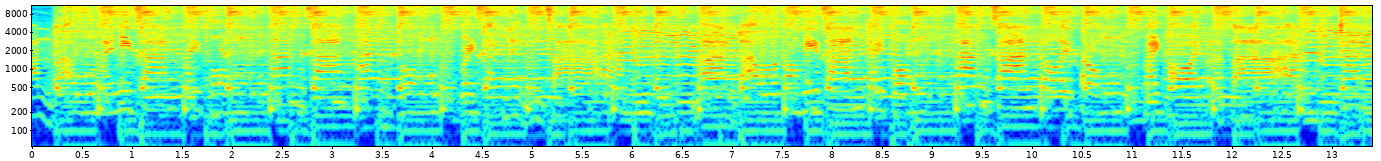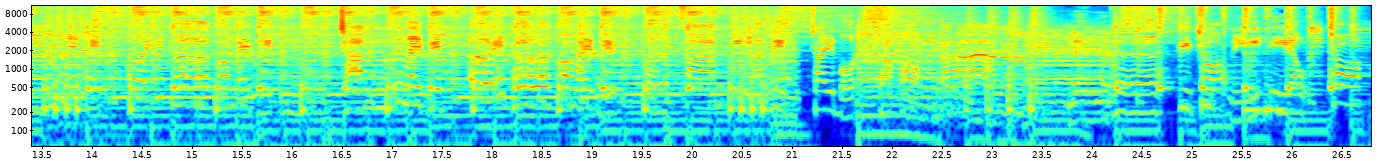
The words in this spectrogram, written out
านเราไม่มีสารไทยพงตั้งสารตั้งพงไว้สักหนึ่งสารบ้านเราต้องมีสารไทยพงตั้งสารโดยตรงไว้คอยประสานฉันไม่ผิดเอ้ยเธอก็ไม่ผิด ฉันไม่ผิดเอ้ยเธอก็ไม่ผิด เปิดสารทีละนิดใช่บทเฉพาะการหนึ่งเธอที่ชอบหนีเที่ยวชอบ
